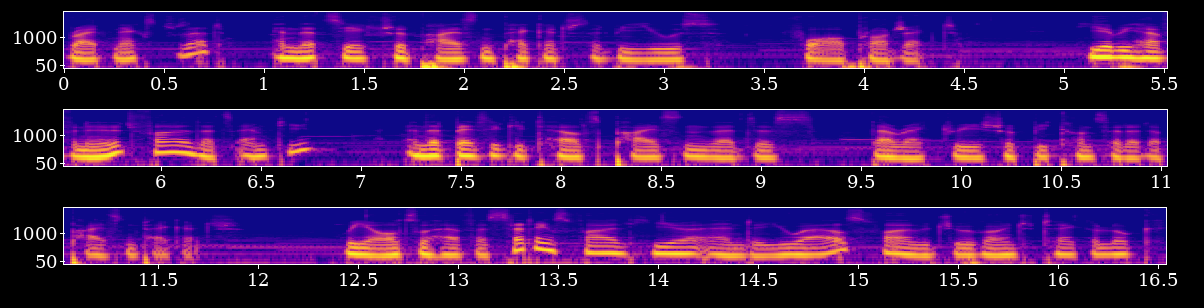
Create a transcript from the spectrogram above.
right next to that. And that's the actual Python package that we use for our project. Here we have an init file that's empty. And that basically tells Python that this directory should be considered a Python package. We also have a settings file here and a URLs file which we're going to take a look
